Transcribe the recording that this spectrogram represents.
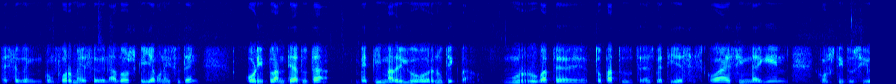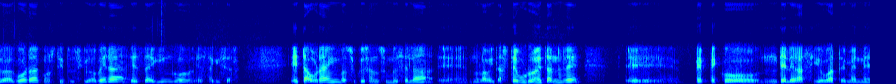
ez zeuden konforme, ez zeuden ados, gehiago nahi zuten, hori planteatuta, beti Madrilgo gobernutik, ba, murru bat topatu dute, ez? Beti ez ezkoa, ezin da egin, konstituzioa gora, konstituzioa bera, ez da egingo, ez da gizar. Eta orain, bazuk esan duzun bezala, e, nolabait, azte honetan ere, e, PPko delegazio bat hemen e,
